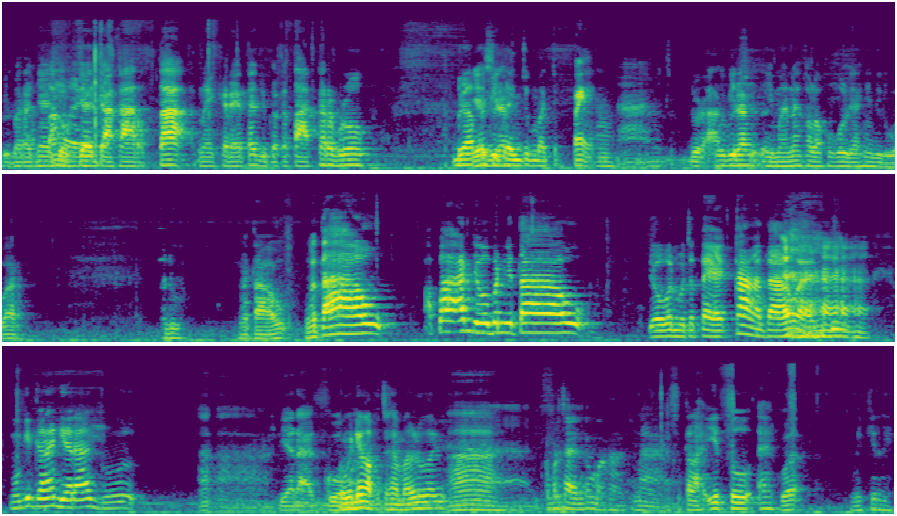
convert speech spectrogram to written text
ibaratnya Gampang Jogja ya. Jakarta naik kereta juga ketakar bro. Berapa Dia sih bilang- paling cuma cepet? nah Dua gue bilang gimana kalau aku kuliahnya di luar? Aduh nggak tahu. Nggak tahu. Apaan? Jawaban nggak tahu jawaban mau cetek nggak tahu anjing. Mungkin karena dia ragu. Ah, ah. dia ragu. Mungkin dia nggak percaya sama lu kali. ah. Kepercayaan tuh mahal nah setelah itu eh gue mikir nih.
